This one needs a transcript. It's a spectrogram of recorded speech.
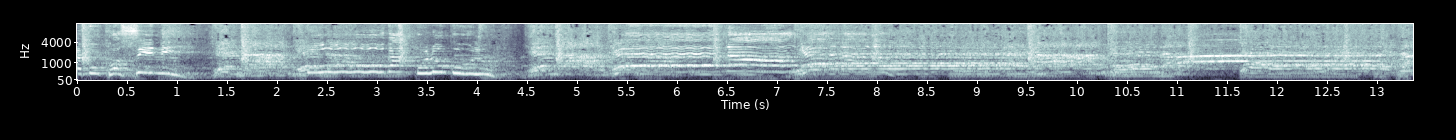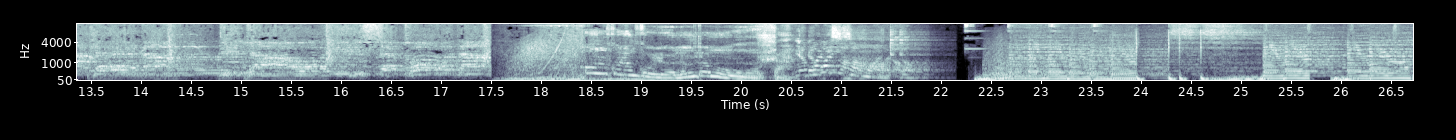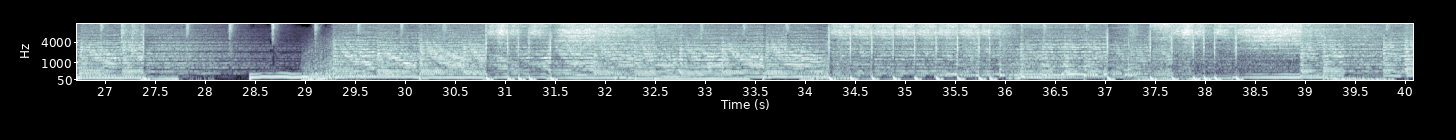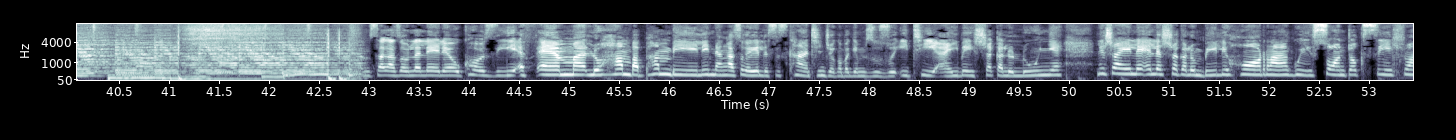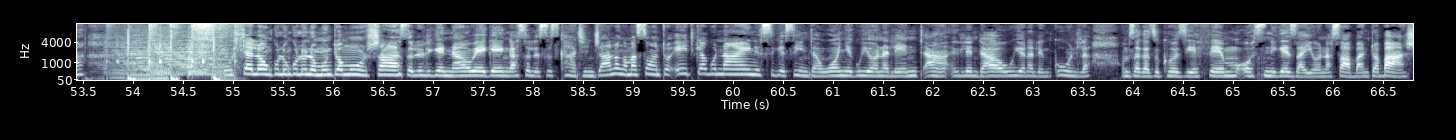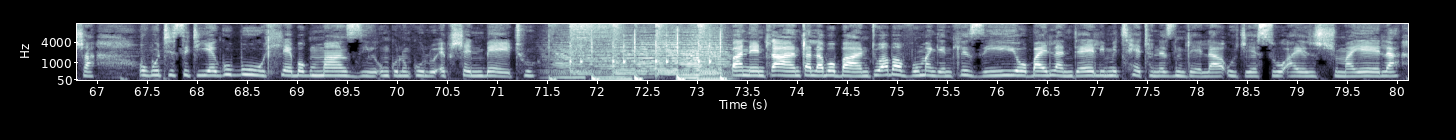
ebukhosini bukaNkulunkulu ngena ngena uNkulunkulu nomuntu omusha. Noboniso umsakazo ulalele ukhozi FM lohamba phambili nangaso ke lesi sikhathi njengoba ke imzuzu ithi ayibe ishaka lolunye lishayile eleshaka lombili hora kuyisonto kusihlwa. Uhlelo uNkulunkulu nomuntu omusha selulike nawe ke ngaso lesi sikhathi njalo ngamasonto 8 ka ku9 sike sindawonye kuyona lenta le ndawo kuyona lenkundla umsakazo ukhozi FM osinikeza yona sabantu abasha ukuthi sithi ye kubuhle bokumazi uNkulunkulu ebusheni bethu. Banenhlanhla labo bantu abavuma ngenhliziyo bayilandela imithetho nezindlela uJesu ayezishumayela.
